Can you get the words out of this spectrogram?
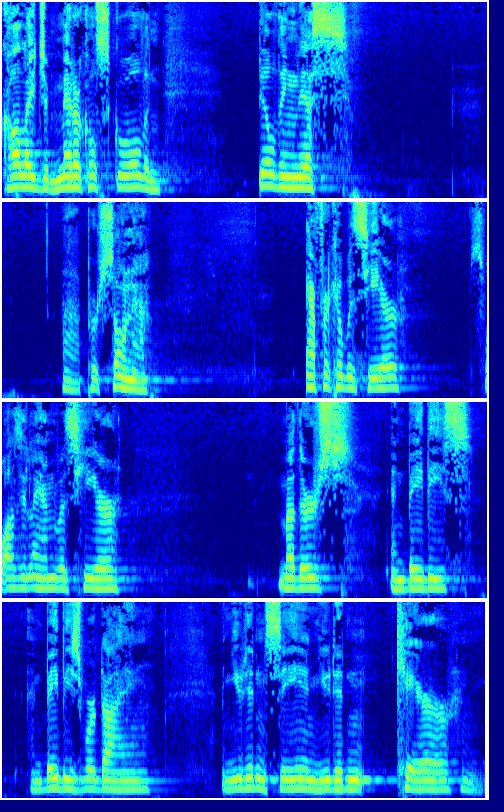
college and medical school and building this uh, persona, Africa was here, Swaziland was here, mothers and babies, and babies were dying, and you didn't see, and you didn't care, and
